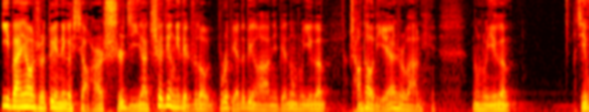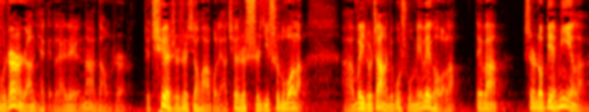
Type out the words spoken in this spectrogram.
一般要是对那个小孩十级啊，确定你得知道不是别的病啊，你别弄出一个。肠套叠是吧？你弄出一个急腹症，然后你还给他来这个，那耽误事儿了。就确实是消化不良，确实食积吃多了啊，胃就胀就不舒服，没胃口了，对吧？甚至都便秘了，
